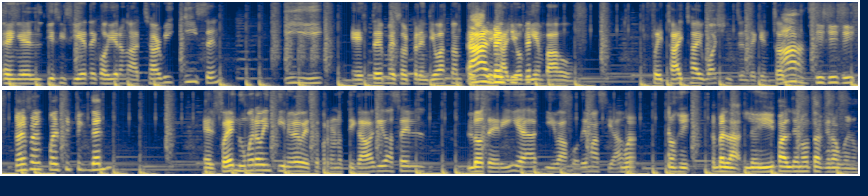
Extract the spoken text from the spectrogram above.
En el 17 cogieron a Charlie Eason y este me sorprendió bastante Ah, que cayó 23. bien bajo. Fue Ty Ty Washington de Kentucky. Ah, sí, sí, sí. ¿Cuál fue, cuál fue el pick de él? Él fue el número 29, se pronosticaba que iba a ser lotería y bajó demasiado. Bueno, sí, es verdad, leí un par de notas que era bueno.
